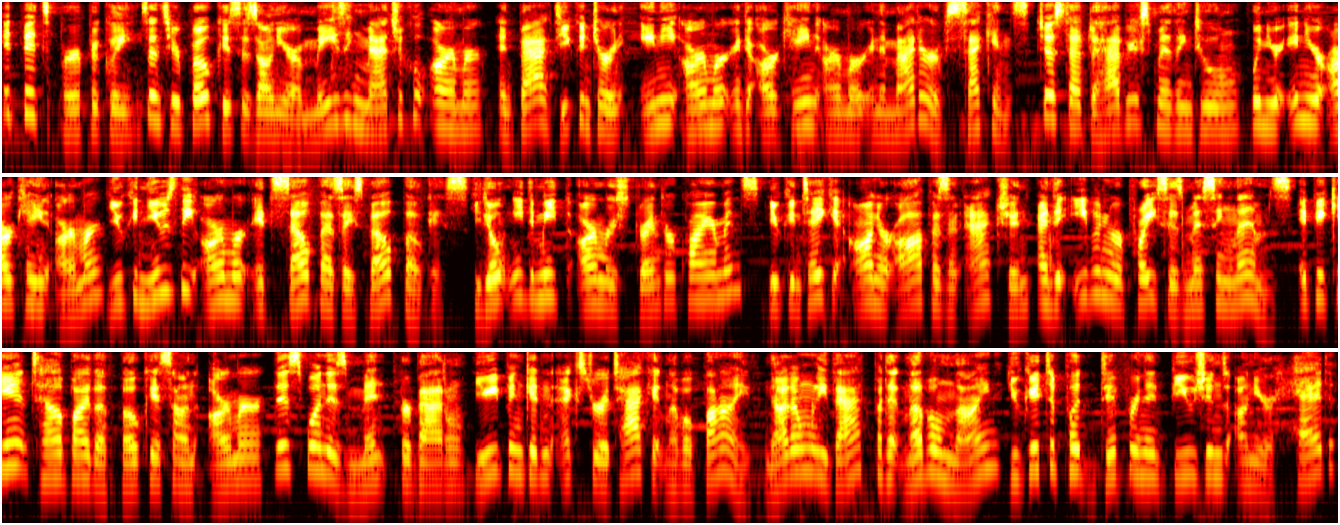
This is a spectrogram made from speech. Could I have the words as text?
It fits perfectly since your focus is on your amazing magical armor. In fact, you can turn any armor into arcane armor in a matter of seconds. Just have to have your smithing tool. When you're in your arcane armor, you can use the armor itself as a spell focus. You don't need to meet the armor's strength requirements. You can take it on or off as an action, and it even replaces missing limbs. If you can't tell by the focus on armor, this one is meant for battle. You even get an extra attack at level 5. Not only that, but at level 9, you get to put different infusions on your head,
